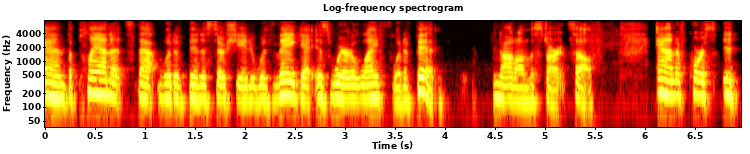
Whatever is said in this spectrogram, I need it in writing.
And the planets that would have been associated with Vega is where life would have been, not on the star itself. And of course, it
